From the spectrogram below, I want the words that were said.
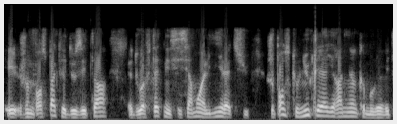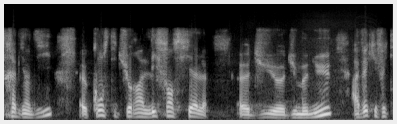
et je ne pense pas que les deux États doivent être nécessairement alignés là-dessus. Je pense que le nucléaire iranien, comme vous l'avez très bien dit, euh, constituera l'essentiel euh, du menu, avec effectivement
